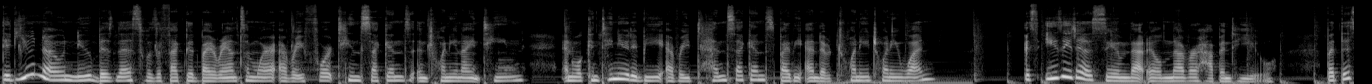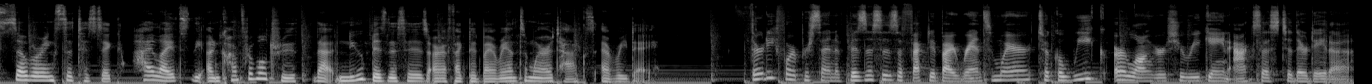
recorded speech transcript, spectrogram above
Did you know new business was affected by ransomware every 14 seconds in 2019 and will continue to be every 10 seconds by the end of 2021? It's easy to assume that it'll never happen to you. But this sobering statistic highlights the uncomfortable truth that new businesses are affected by ransomware attacks every day. 34% of businesses affected by ransomware took a week or longer to regain access to their data.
